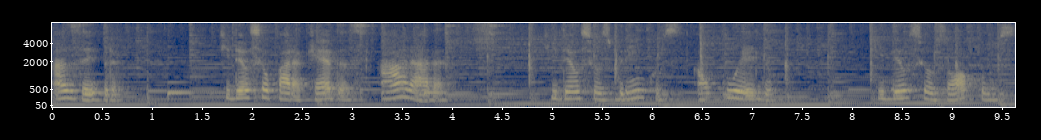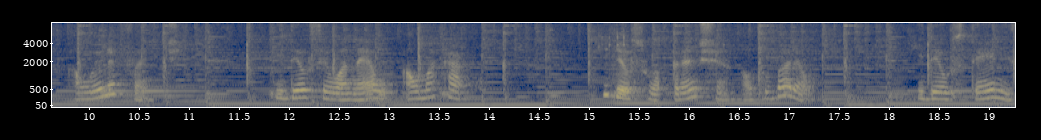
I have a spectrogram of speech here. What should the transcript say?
à zebra, que deu seu paraquedas à arara, que deu seus brincos ao coelho, que deu seus óculos ao elefante, que deu seu anel ao macaco que deu sua prancha ao tubarão, que deu os tênis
